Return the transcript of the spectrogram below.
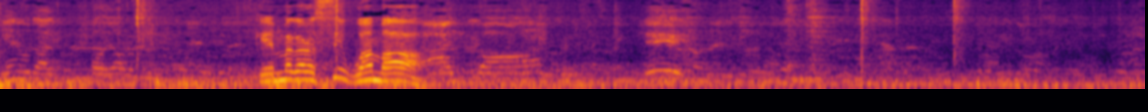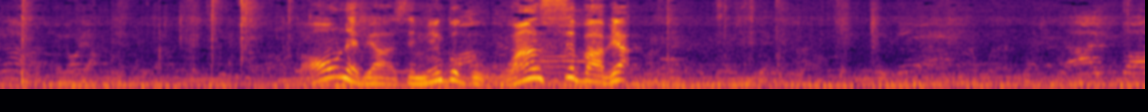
ကျင်းလို့ဒါလေးပေါ်ရောက်လို့ကဲမကတော့စစ်ဝမ်းပါအာပါလေးကောင်းတယ်ဗျာစင်မင်းကိုကိုဝမ်းစစ်ပါဗျအာပါ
